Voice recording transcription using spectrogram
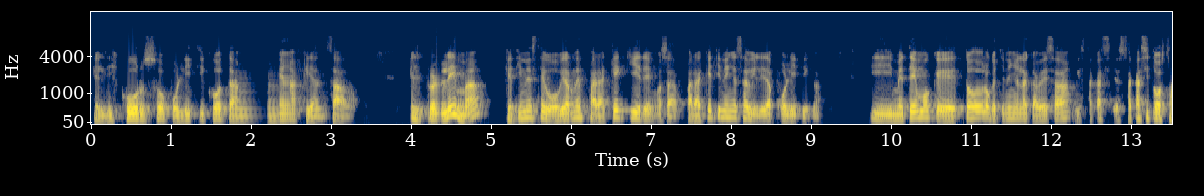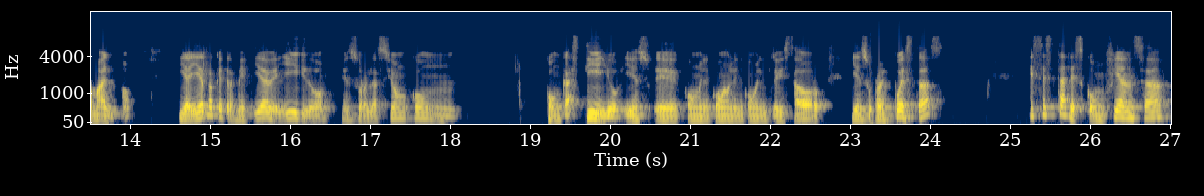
el discurso político también afianzado. El problema que tiene este gobierno es para qué quieren, o sea, para qué tienen esa habilidad política. Y me temo que todo lo que tienen en la cabeza está casi, está casi todo está mal, ¿no? Y ayer lo que transmitía Bellido en su relación con, con Castillo y eh, con, el, con, el, con el entrevistador y en sus respuestas es esta desconfianza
